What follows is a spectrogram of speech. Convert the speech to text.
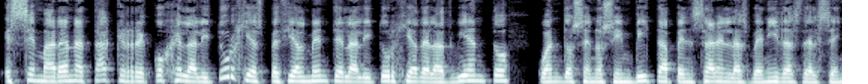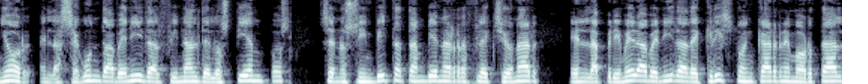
ese maranatá que recoge la liturgia, especialmente la liturgia del Adviento, cuando se nos invita a pensar en las venidas del Señor, en la segunda venida al final de los tiempos, se nos invita también a reflexionar en la primera venida de Cristo en carne mortal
